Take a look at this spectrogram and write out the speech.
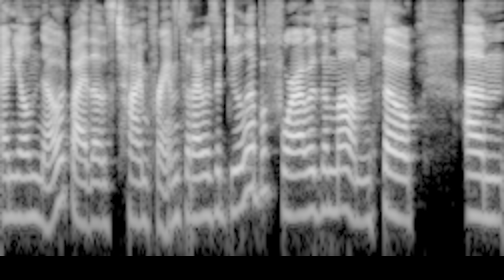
and you'll note by those time frames that I was a doula before I was a mom. So um,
